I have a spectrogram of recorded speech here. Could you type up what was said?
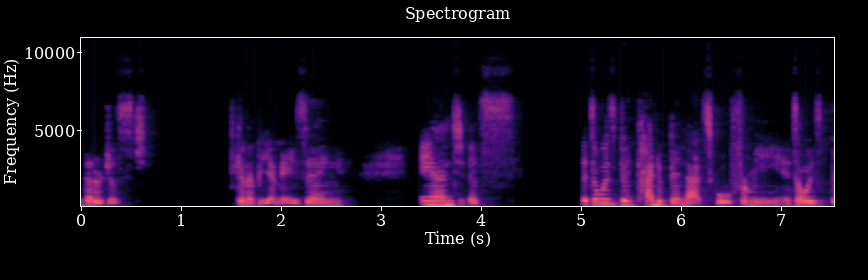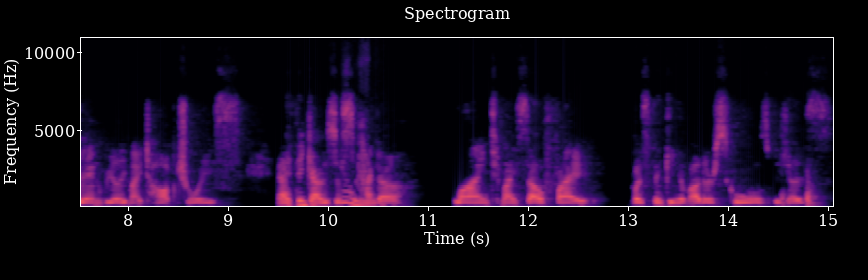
that are just going to be amazing, and it's it's always been kind of been that school for me. It's always been really my top choice, and I think I was just hmm. really? kind of lying to myself when I was thinking of other schools because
